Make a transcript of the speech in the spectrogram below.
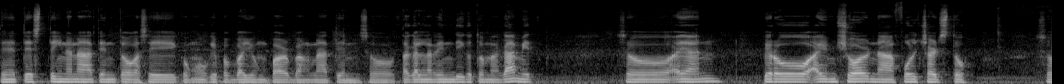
tinetesting na natin to kasi kung okay pa ba yung power bank natin. So tagal na rin hindi ko to nagamit. So ayan, pero I'm sure na full charge to. So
